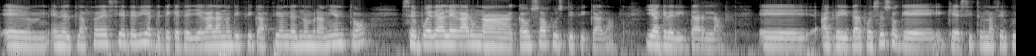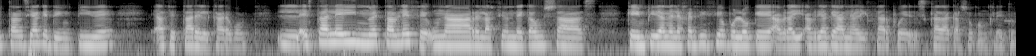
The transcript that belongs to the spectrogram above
eh, en el plazo de siete días desde que te llega la notificación del nombramiento, se puede alegar una causa justificada y acreditarla. Eh, acreditar pues eso, que, que existe una circunstancia que te impide aceptar el cargo. Esta ley no establece una relación de causas que impidan el ejercicio, por lo que habrá, habría que analizar pues cada caso concreto.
